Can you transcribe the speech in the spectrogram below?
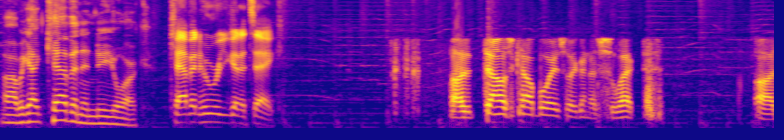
Uh, we got Kevin in New York. Kevin, who are you going to take? Uh, Dallas Cowboys are going to select uh,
